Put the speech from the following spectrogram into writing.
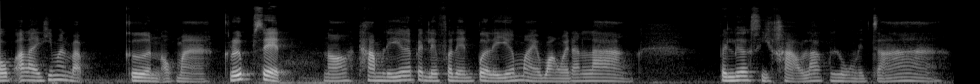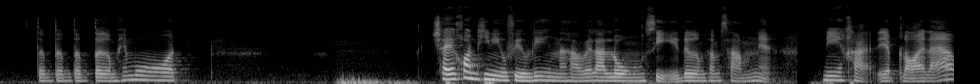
ลบอะไรที่มันแบบเกินออกมากรึบเสร็จเนาะทำเลเยอร์เป็น reference เปิดเลเยอร์ใหม่วางไว้ด้านล่าง ไปเลือกสีขาวลากมันลงเลยจ้า เติมเติมเติมเติมให้หมด ใช้ continue filling นะคะ เวลาลงสีเดิมซ้ำๆเนี่ย นี่ค่ะ เรียบร้อยแล้ว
